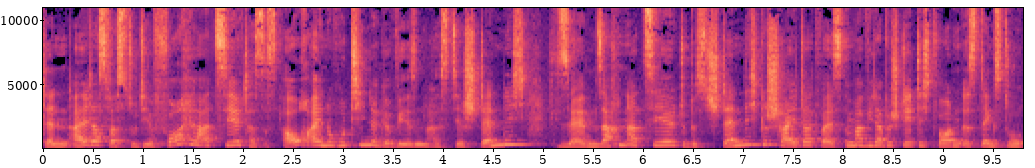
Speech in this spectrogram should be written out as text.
Denn all das, was du dir vorher erzählt hast, ist auch eine Routine gewesen. Du hast dir ständig dieselben Sachen erzählt, du bist ständig gescheitert, weil es immer wieder bestätigt worden ist, denkst du,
